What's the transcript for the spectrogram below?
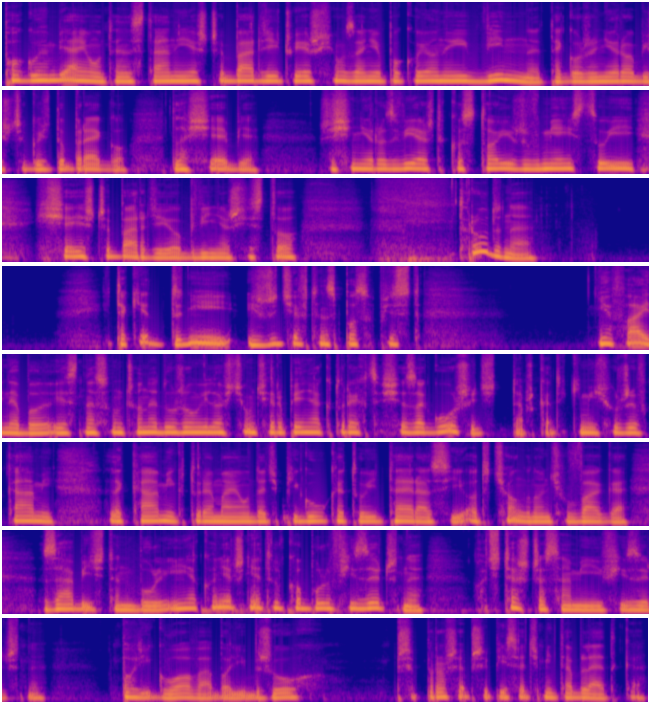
pogłębiają ten stan i jeszcze bardziej czujesz się zaniepokojony i winny tego, że nie robisz czegoś dobrego dla siebie, że się nie rozwijasz, tylko stoisz w miejscu i, się jeszcze bardziej obwiniasz. Jest to trudne. I takie dni i życie w ten sposób jest niefajne, bo jest nasączone dużą ilością cierpienia, które chce się zagłuszyć, na przykład jakimiś używkami, lekami, które mają dać pigułkę tu i teraz i odciągnąć uwagę, zabić ten ból. I niekoniecznie tylko ból fizyczny, choć też czasami i fizyczny. Boli głowa, boli brzuch. Przy, proszę przypisać mi tabletkę.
